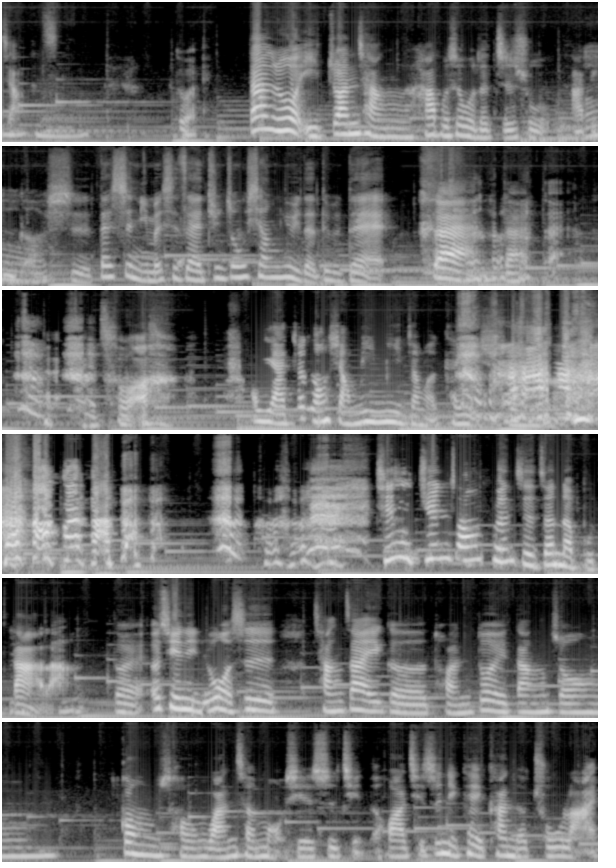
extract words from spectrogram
这样子。嗯、对，但如果以专长，他不是我的直属阿兵哥，哦，是，但是你们是在军中相遇的，对不对？对对对，对，没错。哎呀，这种小秘密怎么可以说？其实军中圈子真的不大啦，对，而且你如果是常在一个团队当中共同完成某些事情的话，其实你可以看得出来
